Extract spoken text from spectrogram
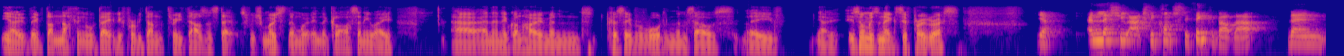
you know, they've done nothing all day. They've probably done 3,000 steps, which most of them were in the class anyway. Uh, and then they've gone home and because they've rewarded themselves, they've, you know, it's almost negative progress. Yeah. Unless you actually consciously think about that, then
